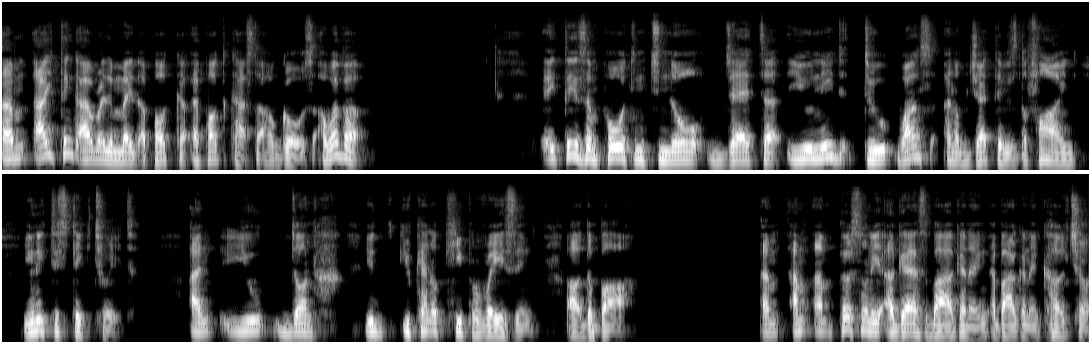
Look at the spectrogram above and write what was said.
Um, I think I already made a, podca- a podcast on goals. However, it is important to know that uh, you need to, once an objective is defined, you need to stick to it. And you don't, you, you cannot keep raising uh, the bar. Um, I'm, I'm personally against bargaining, a bargaining culture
